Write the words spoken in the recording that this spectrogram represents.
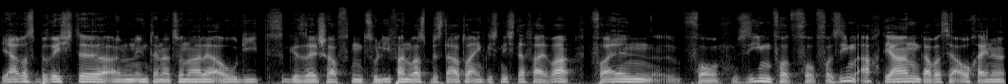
Jahresberichte an internationale Auditgesellschaften zu liefern, was bis dato eigentlich nicht der Fall war. Vor allem äh, vor sieben, vor, vor, vor sieben, acht Jahren gab es ja auch eine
